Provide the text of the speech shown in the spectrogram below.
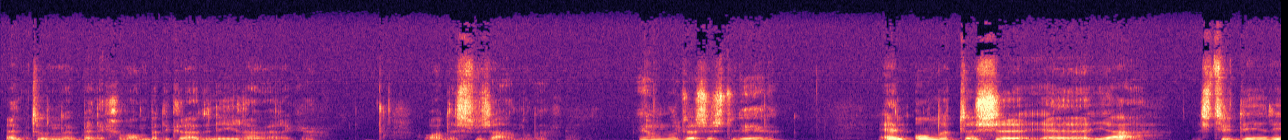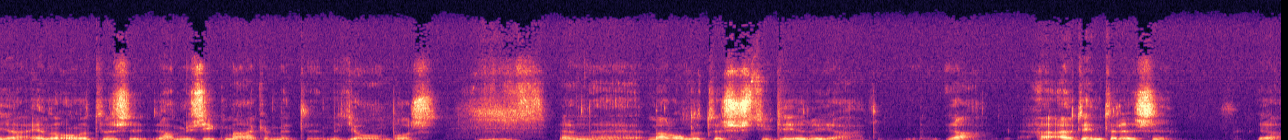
en toen eh, ben ik gewoon bij de kruidenier gaan werken. Orders verzamelen. En ondertussen studeren. En ondertussen, eh, ja, studeren ja. En ondertussen ja, muziek maken met, eh, met Johan Bos. En, eh, maar ondertussen studeren, ja. Ja, uit interesse. Ja.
